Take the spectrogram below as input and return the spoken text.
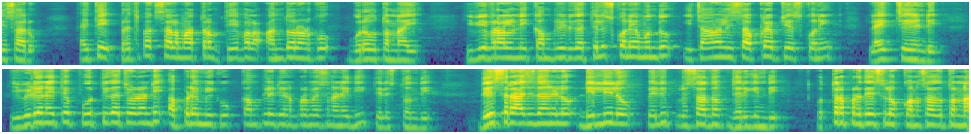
చేశారు. అయితే ప్రతిపక్షాలు మాత్రం తీవ్ర ఆందోళనకు గురవుతున్నాయి. ఈ వివరాలని కంప్లీట్గా తెలుసుకునే ముందు ఈ ఛానల్ని సబ్స్క్రైబ్ చేసుకొని లైక్ చేయండి. ఈ వీడియోని అయితే పూర్తిగా చూడండి. అప్పుడే మీకు కంప్లీట్ ఇన్ఫర్మేషన్ అనేది తెలుస్తుంది. దేశ రాజధానిలో ఢిల్లీలో పెళ్ళి ప్రసాదం జరిగింది. ఉత్తరప్రదేశ్లో కొనసాగుతున్న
